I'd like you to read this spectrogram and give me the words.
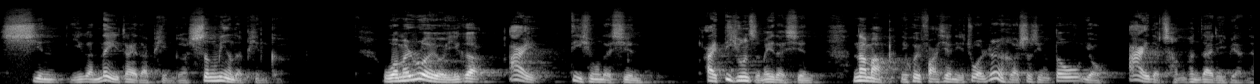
心一个内在的品格，生命的品格。我们若有一个爱弟兄的心，爱弟兄姊妹的心，那么你会发现，你做任何事情都有爱的成分在里边的。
